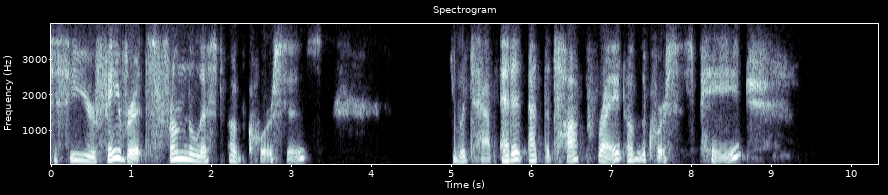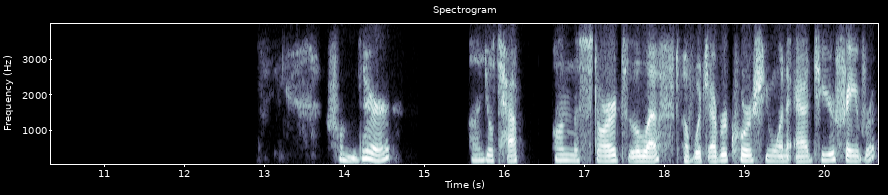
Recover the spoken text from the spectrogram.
To see your favorites from the list of courses, you would tap Edit at the top right of the courses page. From there, uh, you'll tap on the star to the left of whichever course you want to add to your favorites.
